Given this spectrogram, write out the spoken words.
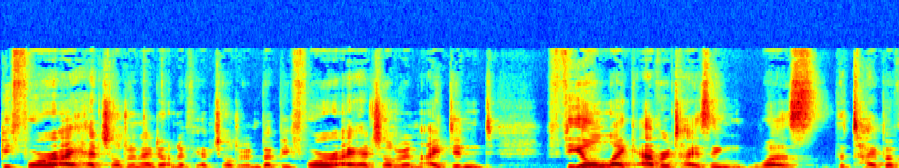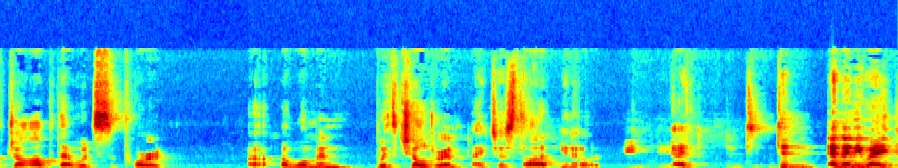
before I had children, I don't know if you have children, but before I had children, I didn't feel like advertising was the type of job that would support a, a woman with children. I just thought, you know, I didn't. And anyway,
